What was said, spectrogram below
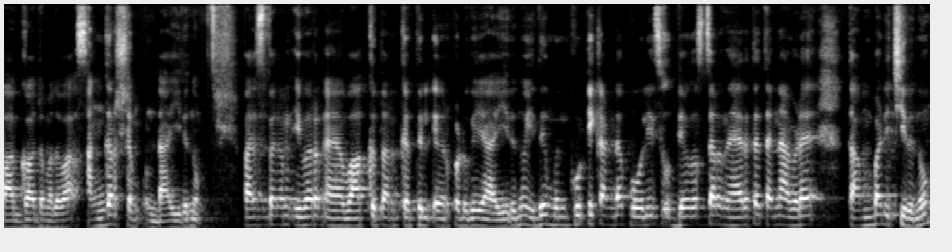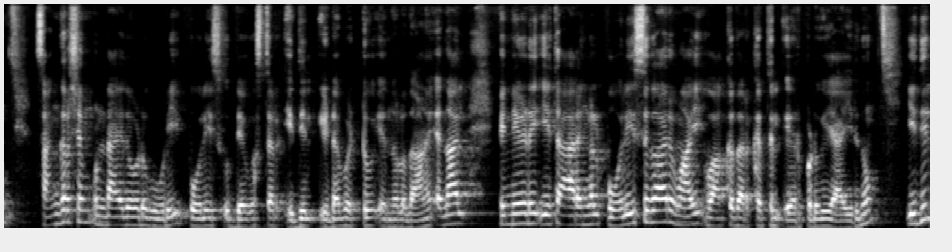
വാഗ്വാദം അഥവാ സംഘർഷം ഉണ്ടായിരുന്നു. പരസ്പരം ഇവർ വാക്കു തർക്കത്തിൽ ഏർപ്പെടുകയായിരുന്നു. ഇത് മുൻകൂട്ടി കണ്ട പോലീസ് ഉദ്യോഗസ്ഥർ നേരത്തെ തന്നെ അവിടെ തമ്പടിച്ചിരുന്നു സംഘർഷം ഉണ്ടായതോടുകൂടി പോലീസ് ഉദ്യോഗസ്ഥർ ഇതിൽ ഇടപെട്ടു എന്നുള്ളതാണ്. എന്നാൽ പിന്നീട് ഈ താരങ്ങൾ പോലീസുകാരുമായി വാക്കുതർക്കത്തിൽ ഏർപ്പെടുകയായിരുന്നു. ഇതിൽ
